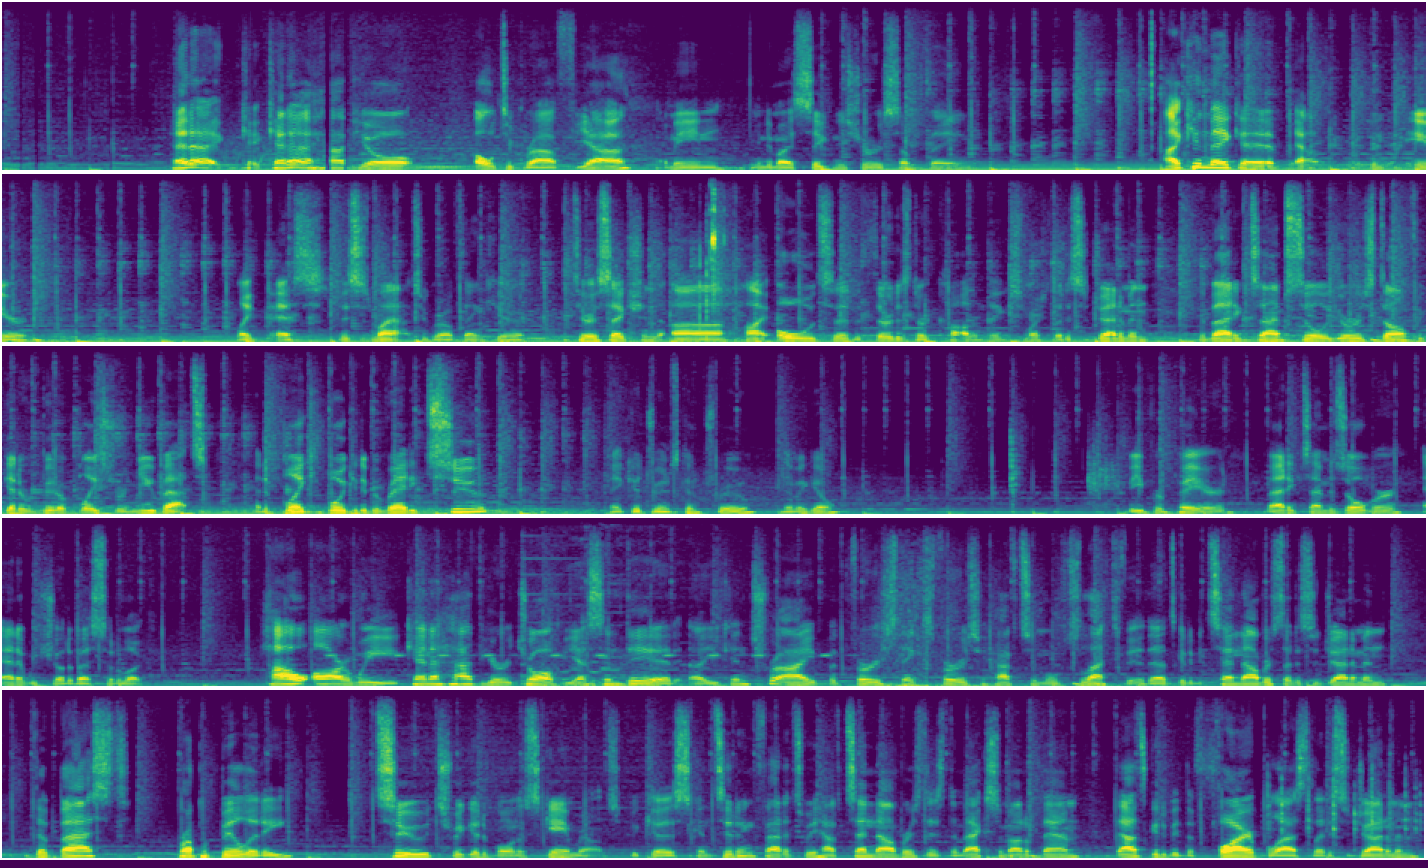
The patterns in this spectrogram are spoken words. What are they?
Can I, can I have your autograph? Yeah, I mean, need my signature or something. I can make a autograph in the air. Like this. This is my autograph, thank you. Tier section, uh, high odds, uh, the third is their column. Thank you so much, ladies and gentlemen. The batting time still yours. Don't forget to repeat or place for a new bats. And the Blakey boy gonna be ready to make your dreams come true. There we go. Be prepared. Batting time is over, and we show the best of the luck. How are we? Can I have your job? Yes, indeed. Uh, you can try, but first things first, you have to move to Latvia. That's going to be 10 numbers, ladies and gentlemen. The best probability to trigger the bonus game rounds. Because considering fact that we have 10 numbers, there's the max amount of them. That's going to be the Fire Blast, ladies and gentlemen.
